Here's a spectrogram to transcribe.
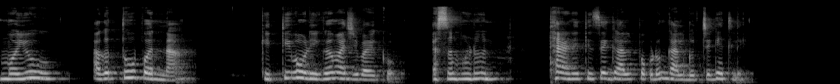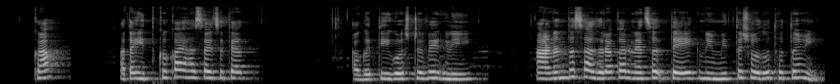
मयू अगं तू पण ना. किती भोळी गं माझी बायको. असं म्हणून त्याने तिचे गाल पकडून गालगुच्चे घेतले. का? आता इतकं काय हसायचं त्यात? अगं ती गोष्ट वेगळी. आनंद साजरा करण्याचं ते एक निमित्त शोधत होतं मी.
